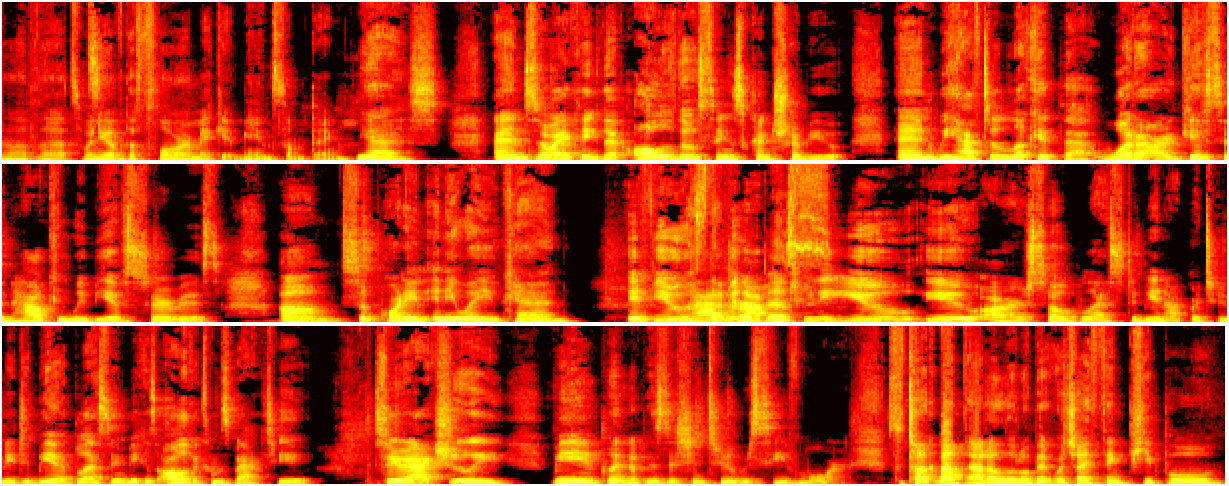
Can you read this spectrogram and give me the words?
I love that. So when you have the floor, make it mean something. Yes. And so I think that all of those things contribute. And we have to look at that. What are our gifts and how can we be of service? Um, supporting any way you can. If you have an purpose? opportunity, you you are so blessed to be an opportunity to be a blessing because all of it comes back to you. So you're actually being put in a position to receive more. So talk about that a little bit, which I think people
